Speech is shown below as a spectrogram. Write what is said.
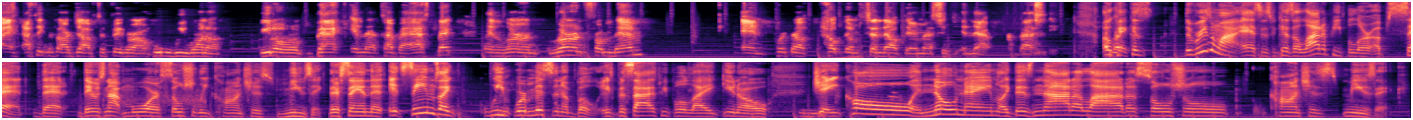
I, I think it's our job to figure out who we want to, you know, back in that type of aspect and learn learn from them and put out help them send out their message in that capacity. Okay, because the reason why I ask is because a lot of people are upset that there's not more socially conscious music. They're saying that it seems like we we're missing a boat. It's besides people like you know mm-hmm. J Cole and No Name. Like there's not a lot of social conscious music.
